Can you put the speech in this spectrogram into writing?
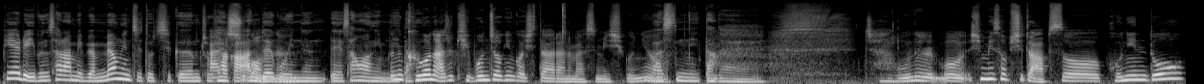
피해를 입은 사람이 몇 명인지도 지금 조사가 안 되고 없는. 있는 네, 상황입니다. 그건 아주 기본적인 것이다라는 말씀이시군요. 맞습니다. 네. 자, 오늘 뭐 신미섭 씨도 앞서 본인도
